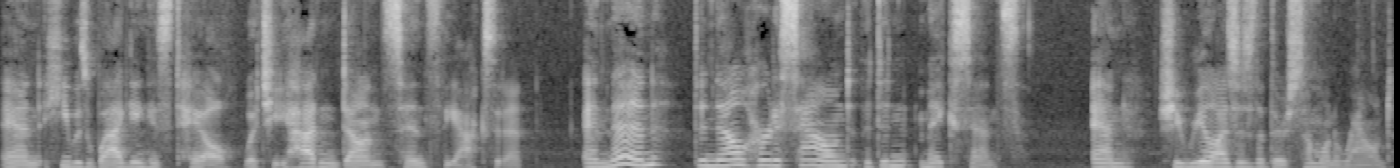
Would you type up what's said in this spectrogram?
and he was wagging his tail, which he hadn't done since the accident. And then Danelle heard a sound that didn't make sense. And she realizes that there's someone around,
